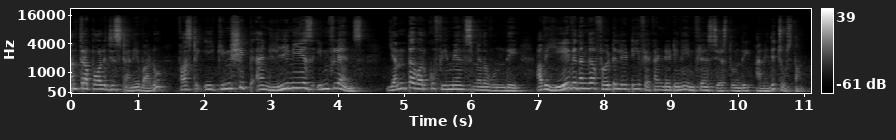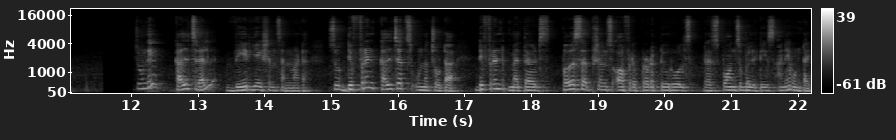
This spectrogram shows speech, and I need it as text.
ఆంథ్రపాలజిస్ట్ అనేవాడు ఫస్ట్ ఈ కిన్షిప్ అండ్ లీనియేజ్ ఇన్ఫ్లుయెన్స్ ఎంతవరకు ఫీమేల్స్ మీద ఉంది? అవి ఏ విధంగా ఫర్టిలిటీ ఫెకండిటీని ఇన్ఫ్లుయెన్స్ చేస్తుంది అనేది చూస్తాం. చూడండి. కల్చరల్ వేరియేషన్స్ అన్నమాట. సో డిఫరెంట్ కల్చర్స్ ఉన్న చోట different methods perceptions of reproductive roles responsibilities అనేవి ఉంటాయి.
